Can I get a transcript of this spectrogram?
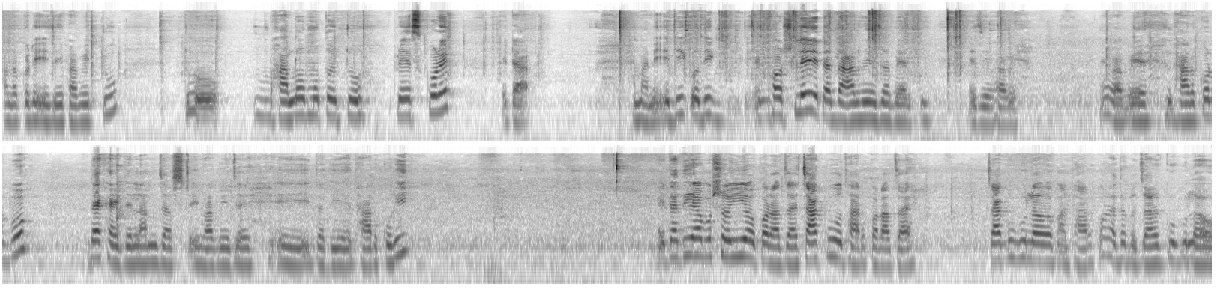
ভালো করে এই যেভাবে একটু একটু ভালো মতো একটু প্রেস করে এটা মানে এদিক ওদিক ঘষলে এটা দাঁড় হয়ে যাবে আর কি, এই যেভাবে এভাবে। ধার করব, দেখাই দিলাম জাস্ট এভাবে যে এটা দিয়ে ধার করি। এটা দিয়ে অবশ্য ইয়েও করা যায়, চাকুও ধার করা যায়। চাকুগুলো আমার ধার করা দেবে চাকুগুলোও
